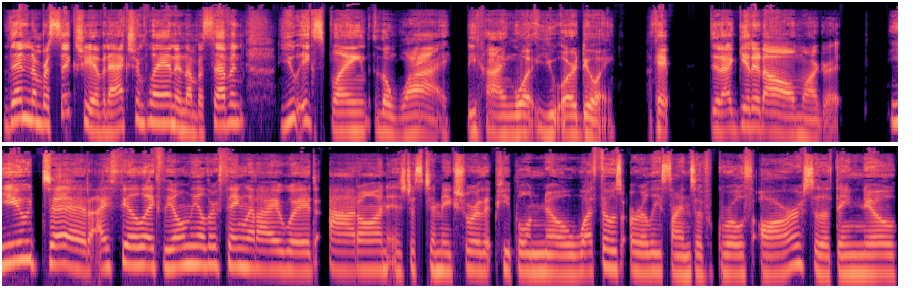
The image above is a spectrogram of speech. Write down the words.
Then number six, you have an action plan. And number seven, you explain the why behind what you are doing. Okay. Did I get it all, Margaret? You did. I feel like the only other thing that I would add on is just to make sure that people know what those early signs of growth are so that they know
